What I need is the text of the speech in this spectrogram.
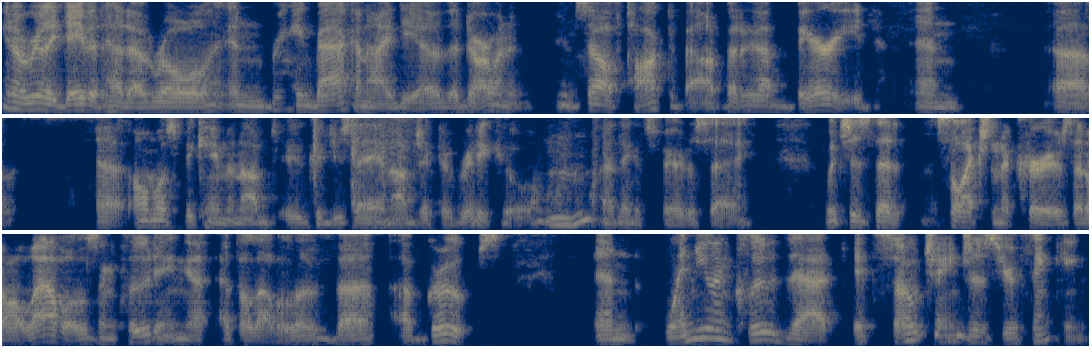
you know, really David had a role in bringing back an idea that Darwin himself talked about, but it got buried and uh, uh, almost became an object, could you say, an object of ridicule. Mm-hmm. I think it's fair to say, which is that selection occurs at all levels, including at, at the level of, uh, of groups. And when you include that, it so changes your thinking.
